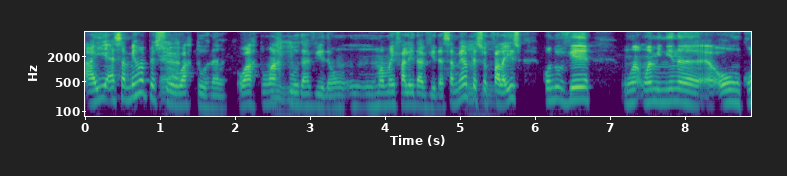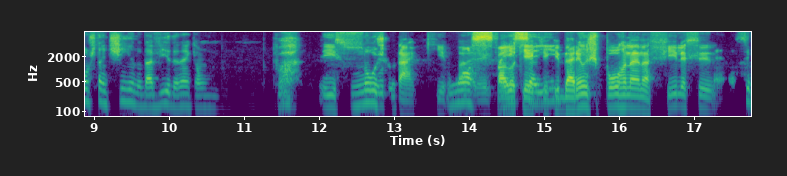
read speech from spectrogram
aí essa mesma pessoa, É. o Arthur, né? O Arthur, um Arthur Uhum. da vida, um, um- uma mãe falei da vida. Essa mesma pessoa que Uhum. fala isso, quando vê uma, uma menina eh, ou um Constantino da vida, né? Que é um. Uah, Isso. Nojo. Puta que. Nossa, Ele falou que, aí- que, que daria um esporro na, na filha se. se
